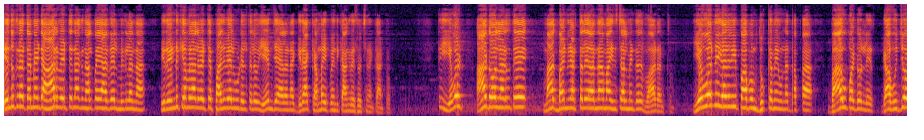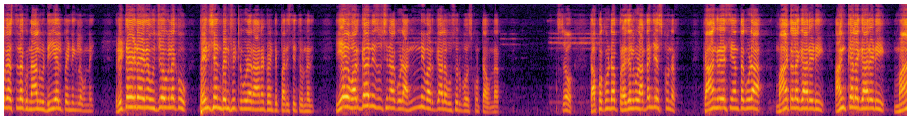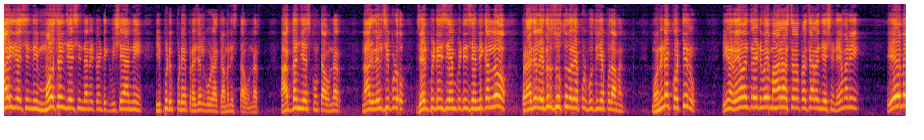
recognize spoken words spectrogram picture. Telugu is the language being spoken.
ఎందుకురా తమ్మి అంటే ఆరు పెడితే నాకు నలభై యాభై వేలు మిగులన్నా ఈ రెండు కెమెరాలు పెడితే పదివేలు కూడా వెళ్తలేవు ఏం చేయాలన్నా గిరాక్ కమ్మైపోయింది కాంగ్రెస్ వచ్చినాక అంటూ అంటే ఎవరు ఆటో వాళ్ళని అడిగితే మాకు బండి నడతలేదన్నా మా ఇన్స్టాల్మెంట్ అది వాడు అంటున్నాడు ఎవరిని కదిలి పాపం దుఃఖమే ఉన్నది తప్ప బాగుపడ్డోళ్ళు లేరు. గా ఉద్యోగస్తులకు నాలుగు డిఎల్ పెండింగ్లో ఉన్నాయి. రిటైర్డ్ అయిన ఉద్యోగులకు పెన్షన్ బెనిఫిట్లు కూడా రానటువంటి పరిస్థితి ఉన్నది. ఏ వర్గాన్ని చూసినా కూడా అన్ని వర్గాల ఉసురు పోసుకుంటా ఉన్నారు. సో తప్పకుండా ప్రజలు కూడా అర్థం చేసుకున్నారు. కాంగ్రెస్ అంతా కూడా మాటల గారడి అంకల గారడి మాయ చేసింది మోసం చేసింది అనేటువంటి విషయాన్ని ఇప్పుడిప్పుడే ప్రజలు కూడా గమనిస్తూ ఉన్నారు. అర్థం చేసుకుంటా ఉన్నారు. నాకు తెలిసి ఇప్పుడు జెడ్పీటీసీ ఎంపీటీసీ ఎన్నికల్లో ప్రజలు ఎదురు చూస్తున్నారు ఎప్పుడు బుద్ధి చెప్పుదామని. మొన్ననే కొట్టిర్రు. ఈయన రేవంత్ రెడ్డి పోయి మహారాష్ట్రలో ప్రచారం చేసిండు. ఏమని? ఏమే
